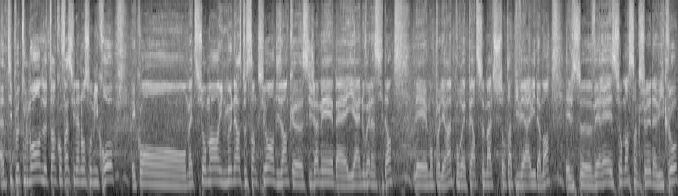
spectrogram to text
un petit peu tout le monde, le temps qu'on fasse une annonce au micro et qu'on mette sûrement une menace de sanction en disant que si jamais ben, il y a un nouvel incident, les Montpellierins pourraient perdre ce match sur tapis vert évidemment et ils se verraient sûrement sanctionnés d'un huis clos.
